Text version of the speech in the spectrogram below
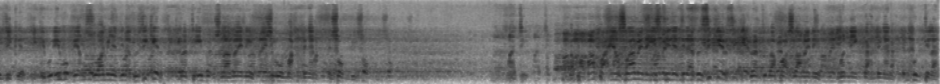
berzikir. Ibu-ibu yang suaminya tidak berzikir berarti ibu selama ini serumah dengan zombie mati bapak-bapak yang selama ini istrinya tidak berzikir berarti bapak selama ini menikah dengan kuntilan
